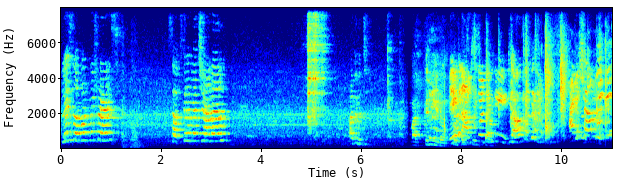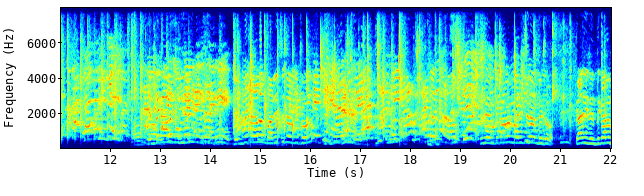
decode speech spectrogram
Please support me friends subscribe my channel అది వచ్చి ఎంతకాలం భరించినందుకు ఇది ఎంతకాలం భరించినందుకు కానీ ఇది ఎంతకాలం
